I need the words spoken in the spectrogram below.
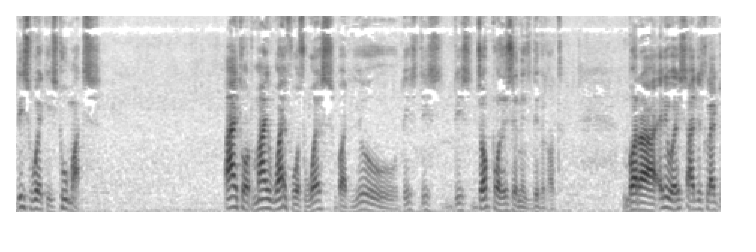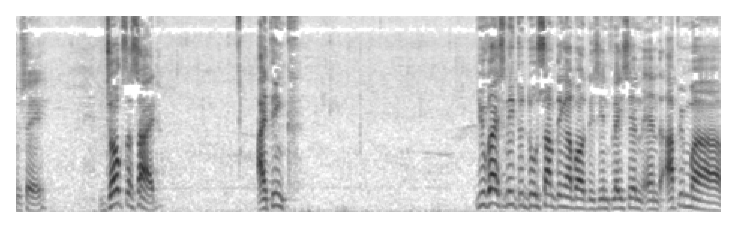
This work is too much. I thought my wife was worse, but you, this this this job position is difficult. But uh, anyways, I just like to say, jokes aside, I think you guys need to do something about this inflation and apim uh,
